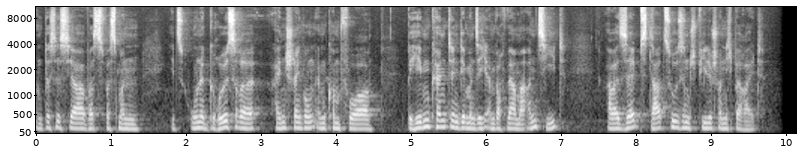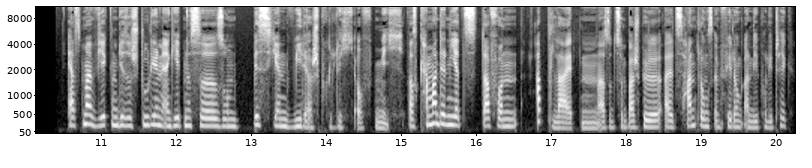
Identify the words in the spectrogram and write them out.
Und das ist ja was, was man jetzt ohne größere Einschränkungen im Komfort beheben könnte, indem man sich einfach wärmer anzieht. Aber selbst dazu sind viele schon nicht bereit. Erstmal wirken diese Studienergebnisse so ein bisschen widersprüchlich auf mich. Was kann man denn jetzt davon ableiten? Also zum Beispiel als Handlungsempfehlung an die Politik?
